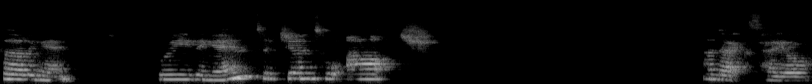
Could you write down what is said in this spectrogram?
curling in Breathing in to gentle arch and exhale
